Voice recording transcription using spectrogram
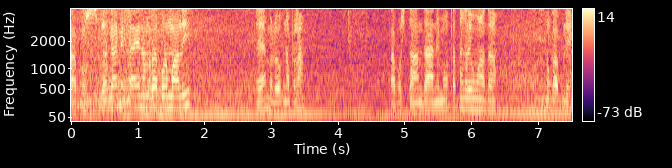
Tapos gagamit tayo ng rubber mallet. Ayan, maluwag na pala. Tapos dahan-dahanin mo. Tatanggalin mo muna. Yung kable.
